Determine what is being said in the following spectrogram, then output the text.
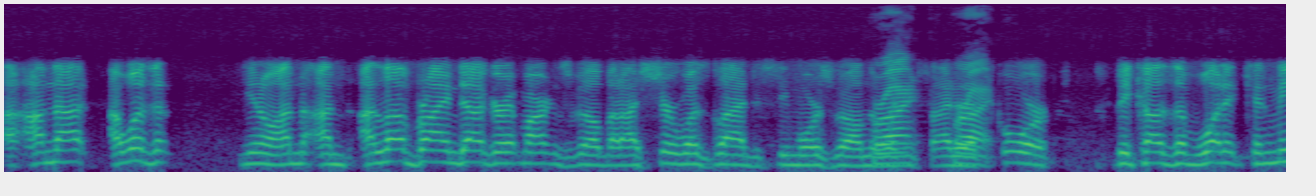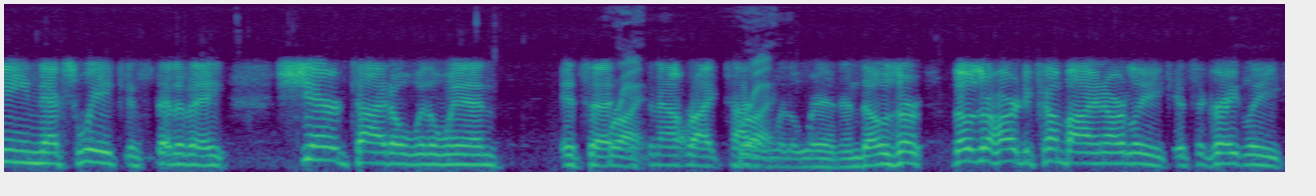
I'm not. I wasn't. You know, I'm, I'm. I love Brian Duggar at Martinsville, but I sure was glad to see Mooresville on the Right, winning side of the score because of what it can mean next week. Instead of a shared title with a win, it's a Right. it's an outright title Right. with a win, and those are those are hard to come by in our league. It's a great league.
